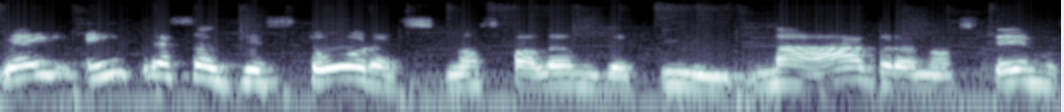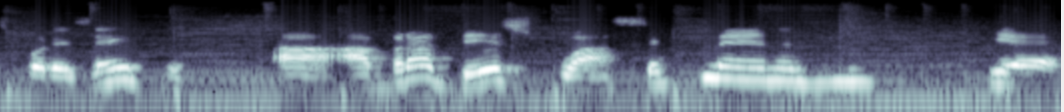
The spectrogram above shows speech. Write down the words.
E aí, entre essas gestoras, nós falamos aqui, na Agro nós temos, por exemplo, a, a Bradesco Asset Management, que é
